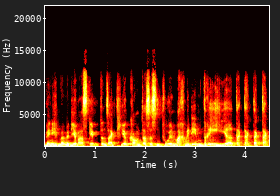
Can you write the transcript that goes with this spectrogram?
wenn, ich, wenn man dir was gibt und sagt, hier komm, das ist ein Tool, mach mit dem, dreh hier, tak, tak, tak, tak,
